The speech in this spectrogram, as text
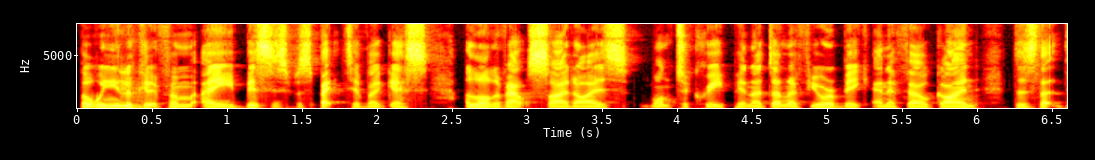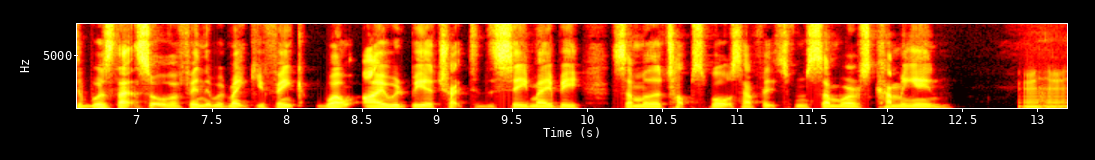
But when you look mm. at it from a business perspective, I guess a lot of outside eyes want to creep in. I don't know if you're a big NFL guy. And does that was that sort of a thing that would make you think, well, I would be attracted to see maybe some of the top sports athletes from somewhere else coming in? Mm-hmm.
